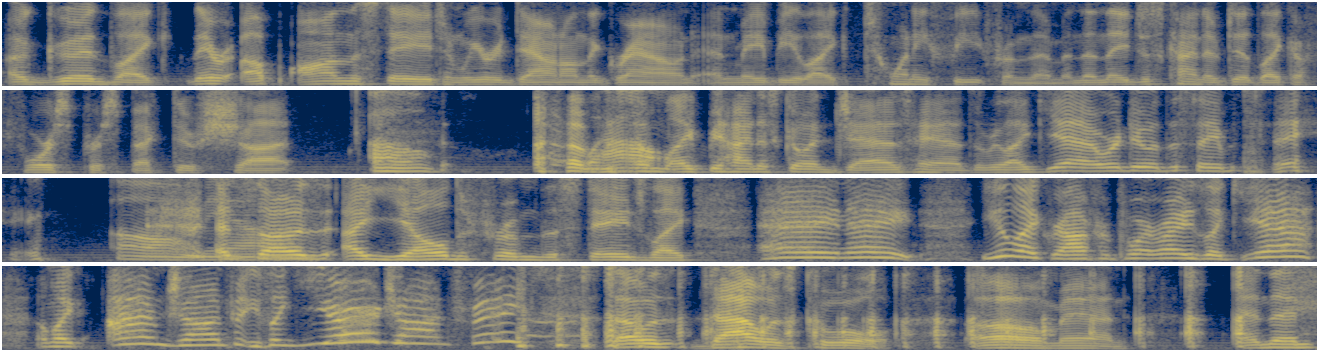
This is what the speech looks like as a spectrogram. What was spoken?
a good, like they were up on the stage, and we were down on the ground, and maybe like 20 feet from them, and then they just kind of did like a forced perspective shot oh, of Wow. them like behind us going jazz hands, and we're like, yeah, we're doing the same thing. Oh man. And so I was I yelled from the stage like, "Hey Nate, you like Ralph Report, right?" He's like, "Yeah." I'm like, "I'm John." Fink." He's like, "You're John Fink." That was that was cool. Oh man. And then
